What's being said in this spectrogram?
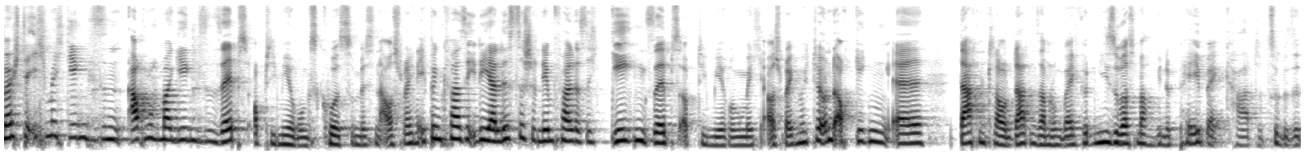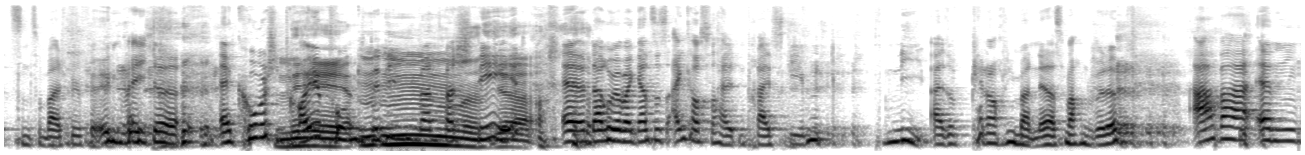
möchte ich mich gegen diesen, auch nochmal gegen diesen Selbstoptimierungskurs so ein bisschen aussprechen. Ich bin quasi idealistisch in dem Fall, dass ich gegen Selbstoptimierung mich aussprechen möchte und auch gegen Datenklau und Datensammlung, weil ich würde nie sowas machen wie eine Payback-Karte zu besitzen, zum Beispiel für irgendwelche äh, komischen Nee, Treuepunkte, die mm, niemand versteht, ja. äh, darüber mein ganzes Einkaufsverhalten preisgeben. Nie. Also kenne auch niemanden, der das machen würde. Aber ähm,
